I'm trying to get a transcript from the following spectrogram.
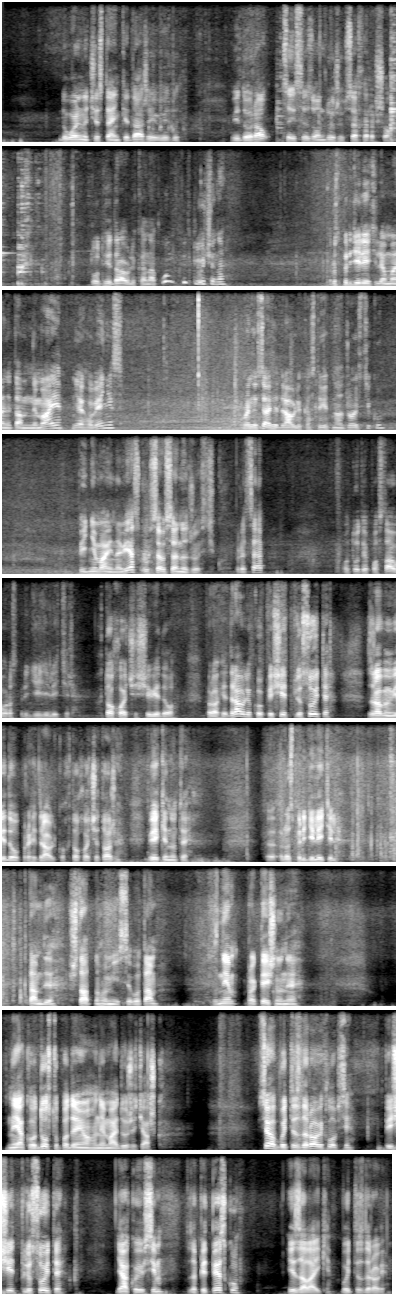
Довольно чистеньке, навіть від, відорав цей сезон дуже все хорошо. Тут гідравліка на пункт підключена. Розподілителя в мене там немає, я його виніс. У мене вся гідравліка стоїть на джойстику. Піднімаю нав'язку, все-все на джойстику. Прицеп. Отут я поставив розподілитель. Хто хоче ще відео про гідравліку, пишіть, плюсуйте. Зробимо відео про гідравліку. Хто хоче теж викинути е, розподілитель там, де штатного місця, бо там з ним практично не, ніякого доступу до нього немає дуже тяжко. Все, будьте здорові, хлопці. Пишіть, плюсуйте. Дякую всім за підписку і за лайки. Будьте здорові!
